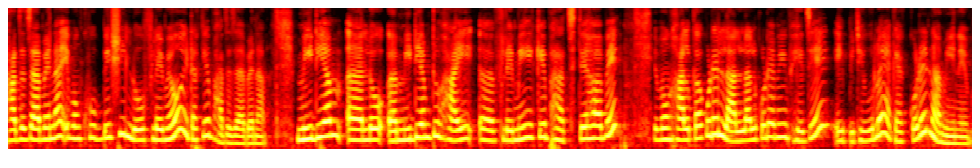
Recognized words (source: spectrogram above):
ভাজা যাবে না এবং খুব বেশি লো ফ্লেমেও এটাকে ভাজা যাবে না। Medium low medium to high ফ্লেমে একে ভাজতে হবে এবং হালকা করে লাল লাল করে আমি ভেজে এই পিঠেগুলো এক এক করে নামিয়ে নেব।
